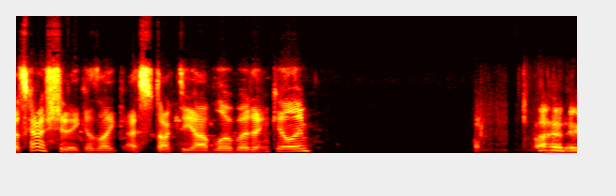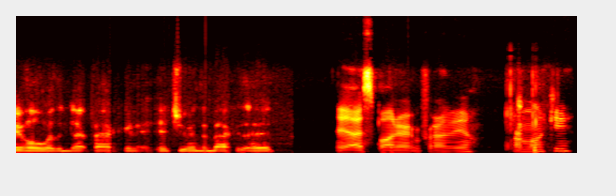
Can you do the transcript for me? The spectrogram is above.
That's kind of shitty because like I stuck Diablo, but I didn't kill him. I had a hole with a debt pack and it hit you in the back of the head. Yeah, I spawned right in front of you. Unlucky.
